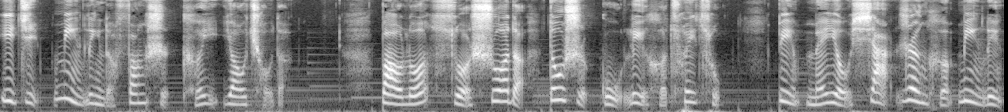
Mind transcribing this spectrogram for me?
意即命令的方式可以要求的。保罗所说的都是鼓励和催促，并没有下任何命令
